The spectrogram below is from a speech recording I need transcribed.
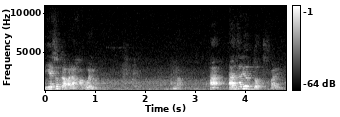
Y es otra baraja, bueno. Dos parecidas.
